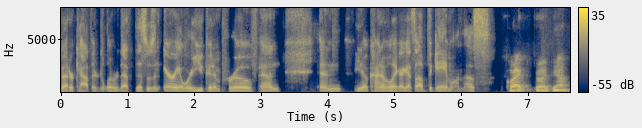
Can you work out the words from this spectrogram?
better catheter delivery. That this was an area where you could improve and and you know kind of like I guess up the game on this. Correct. Correct. Yeah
